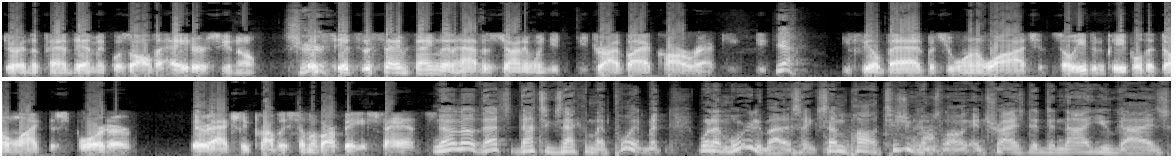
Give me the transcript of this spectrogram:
during the pandemic was all the haters. You know, Sure. it's it's the same thing that happens, Johnny, when you you drive by a car wreck. You, you, Yeah. you feel bad, but you want to watch. And so even people that don't like the sport are they're actually probably some of our biggest fans. No, no, that's that's exactly my point. But what I'm worried about is like some politician comes along and tries to deny you guys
